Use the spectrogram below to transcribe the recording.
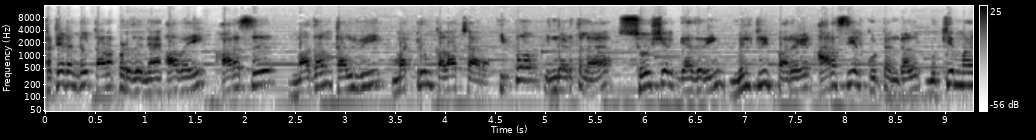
கட்டிடங்கள் காணப்படுதுங்க. அவை அரசு மதம் கல்வி மற்றும் கலாச்சாரம். இப்போ இந்த இடத்துல சோசியல் கேதரிங் military பரேட் அரசியல் கூட்டங்கள் முக்கியமான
